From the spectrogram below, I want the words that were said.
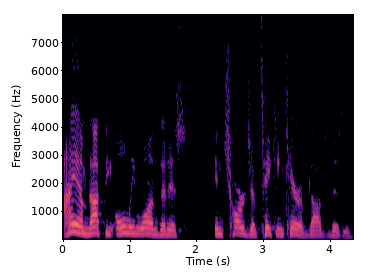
I am not the only one that is in charge of taking care of God's business.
